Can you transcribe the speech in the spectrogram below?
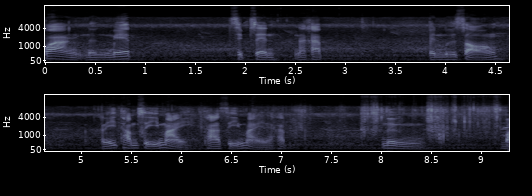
กว้าง 1 เมตร 10 เซนนะครับ เป็นมือ 2 อันนี้ทำสีใหม่ ทาสีใหม่นะครับ 1 ใบ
